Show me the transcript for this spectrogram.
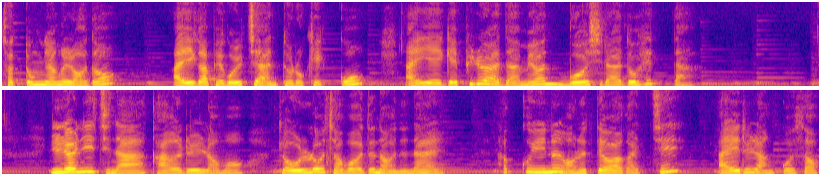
젖동량을 얻어 아이가 배골치 않도록 했고 아이에게 필요하다면 무엇이라도 했다. 1년이 지나 가을을 넘어 겨울로 접어든 어느 날 하쿠이는 어느 때와 같이 아이를 안고서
